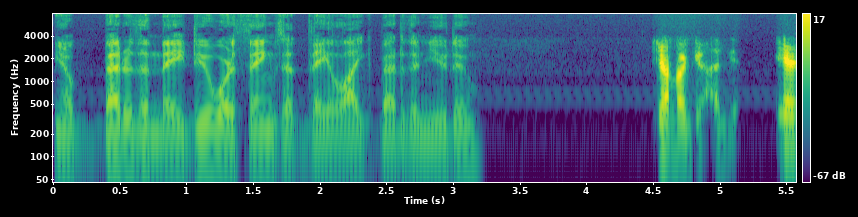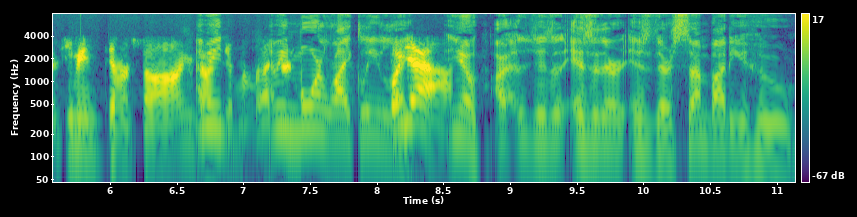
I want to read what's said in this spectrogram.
you know, better than they do, or things that they like better than you do? You, have a, you mean different songs I on mean, different I mean, more likely, Well, yeah. you know, are, is, is there is there somebody who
